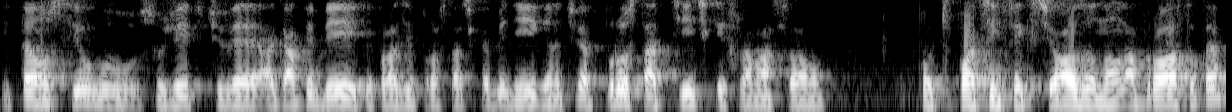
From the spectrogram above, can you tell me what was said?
Então, se o sujeito tiver HPB, hiperplasia prostática benigna, tiver prostatite, que é inflamação que pode ser infecciosa ou não na próstata,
